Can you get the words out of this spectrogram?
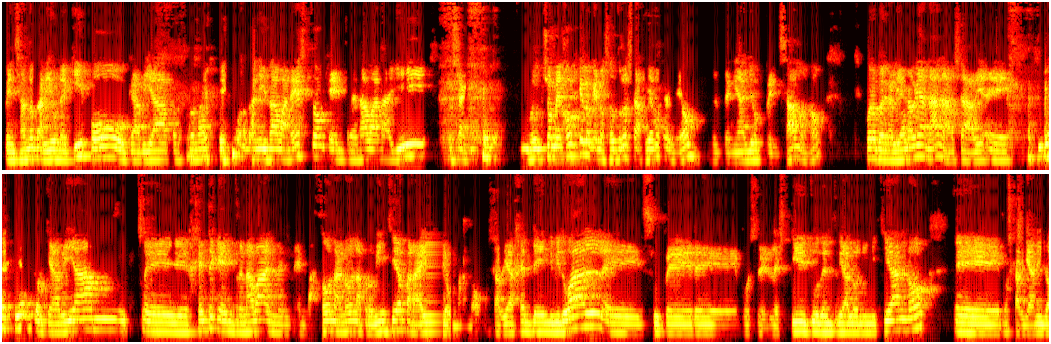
pensando que había un equipo o que había personas que organizaban esto, que entrenaban allí. O sea, mucho mejor que lo que nosotros hacíamos en León, tenía yo pensado, ¿no? Bueno, pero en realidad no había nada. O sea, había, eh, es cierto que había eh, gente que entrenaba en, en, la zona, ¿no? En la provincia para Ironman, ¿no? O sea, había gente individual, eh, súper, eh, pues el espíritu del triatlón inicial, ¿no? Eh, pues que habían ido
